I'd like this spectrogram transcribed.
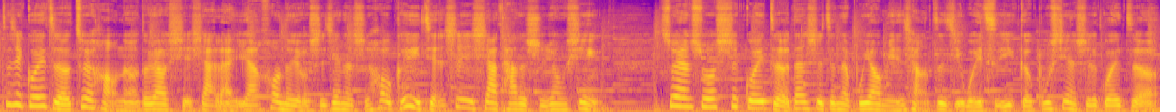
这些规则最好呢都要写下来，然后呢有时间的时候可以检视一下它的实用性。虽然说是规则，但是真的不要勉强自己维持一个不现实的规则，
